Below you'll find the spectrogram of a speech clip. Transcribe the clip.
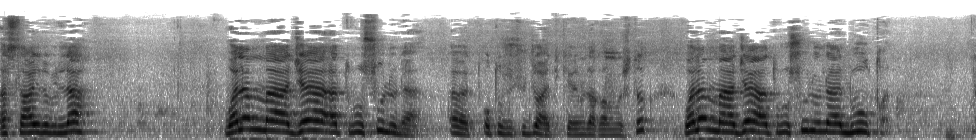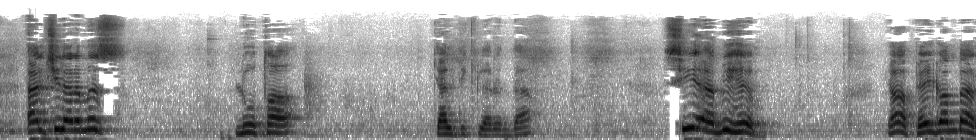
Estaizu billah. وَلَمَّا جَاءَتْ رُسُلُنَا Evet 33. ayet-i kerimede kalmıştık. وَلَمَّا جَاءَتْ رُسُلُنَا لُوطًا Elçilerimiz Lut'a geldiklerinde si'e bihim ya peygamber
